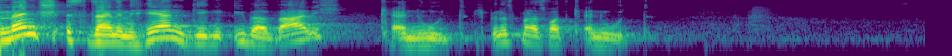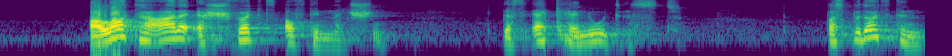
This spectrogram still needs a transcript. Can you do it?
Mensch ist seinem Herrn gegenüber wahrlich Kanud. Ich benutze mal das Wort Kanud. Allah Ta'ala, er schwört jetzt auf den Menschen, dass er Kanud ist. Was bedeutet denn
